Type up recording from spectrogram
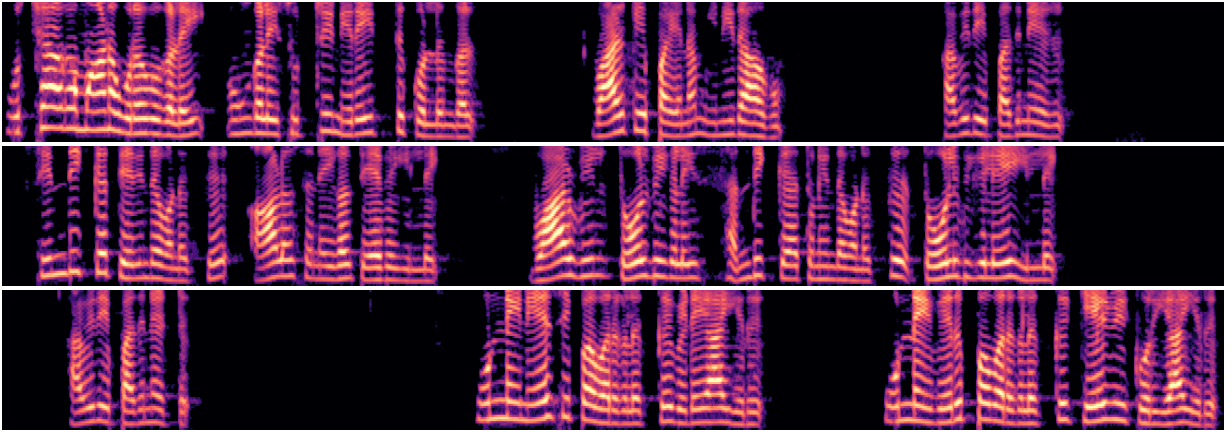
உற்சாகமான உறவுகளை உங்களை சுற்றி நிறைத்து கொள்ளுங்கள். வாழ்க்கை பயணம் இனிதாகும். கவிதை பதினேழு. சிந்திக்க தெரிந்தவனுக்கு ஆலோசனைகள் தேவையில்லை. வாழ்வில் தோல்விகளை சந்திக்க துணிந்தவனுக்கு தோல்விகளே இல்லை. கவிதை பதினெட்டு. உன்னை நேசிப்பவர்களுக்கு விடையாயிரு. உன்னை வெறுப்பவர்களுக்கு கேள்விக்குறியாயிரு.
